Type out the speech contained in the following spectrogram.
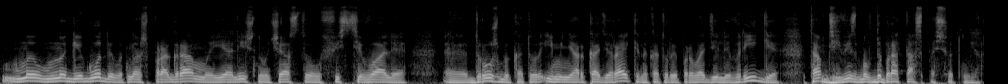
мы многие годы, вот наша программа, я лично участвовал в фестивале э, дружбы который, имени Аркадия Райкина, который проводили в Риге. Там девиз был «Доброта спасет мир».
